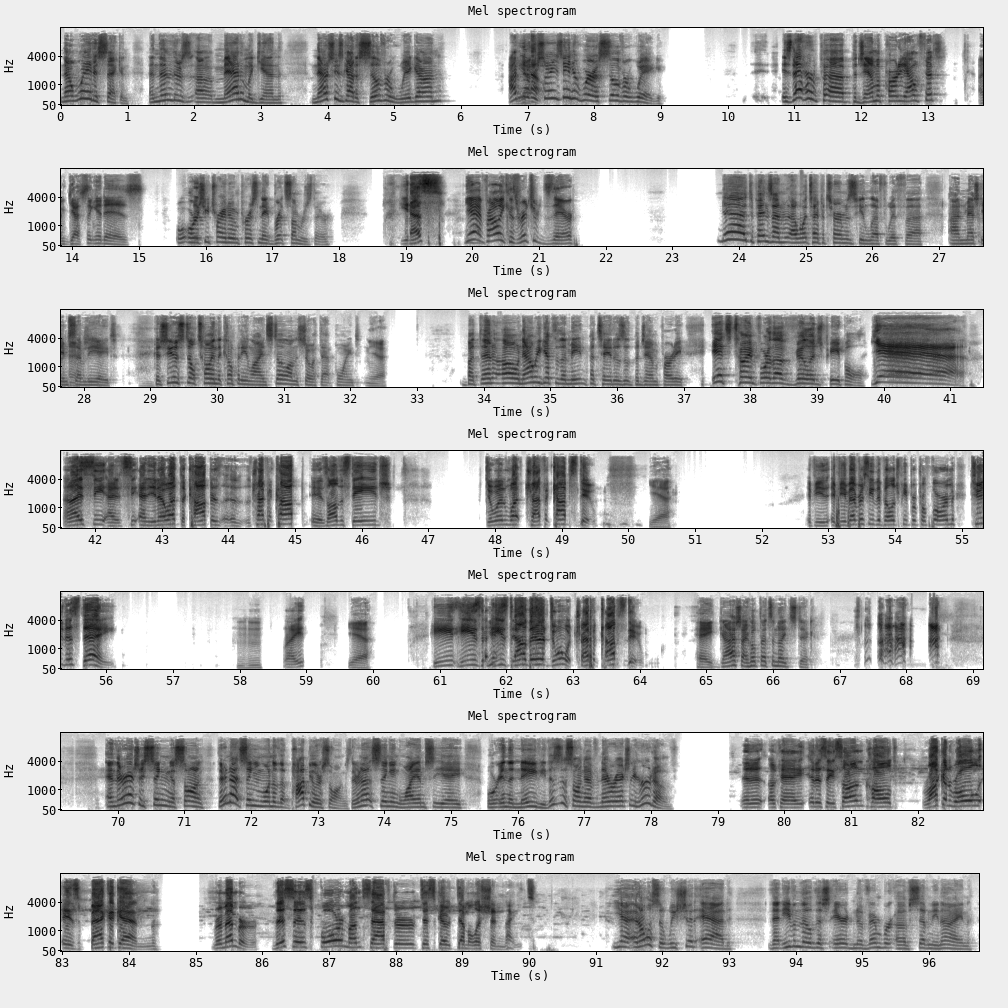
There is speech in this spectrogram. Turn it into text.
Now, wait a second. And then there's uh, Madam again. Now she's got a silver wig on. I've Yeah. never seen seen her wear a silver wig. Is that her uh, pajama party outfit? I'm guessing it is. Or, or is she trying to impersonate Brett Somers there? Yes. Yeah, probably because Richard's there. Yeah, it depends on uh, what type of terms he left with uh, on Match Game 78. Because she was still toeing the company line, still on the show at that point. Yeah. But then, oh, now we get to the meat and potatoes of the pajama party. It's time for the village people. Yeah. And I see. I see. And you know what? The cop is uh, the traffic cop is on the stage, doing what traffic cops do. Yeah. If you if you've ever seen the Village People perform to this day, Mm-hmm. right? Yeah. He he's Yeah. he's down there doing what traffic cops do. Hey. Gosh, I hope that's a nightstick. And they're actually singing a song. They're not singing one of the popular songs. They're not singing YMCA or In the Navy. This is a song I've never actually heard of. It is okay. It is a song called "Rock and Roll Is Back Again." Remember, this is four months after Disco Demolition Night. Yeah, and also we should add that even though this aired November of 79,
